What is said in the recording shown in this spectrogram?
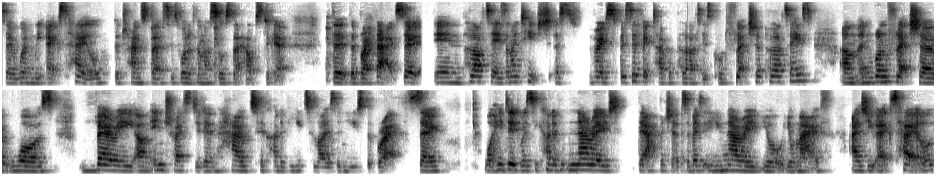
so when we exhale the transverse is one of the muscles that helps to get the, the breath out so in pilates and i teach a very specific type of pilates called fletcher pilates um, and ron fletcher was very um, interested in how to kind of utilize and use the breath so what he did was he kind of narrowed the aperture. So basically, you narrow your, your mouth as you exhale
